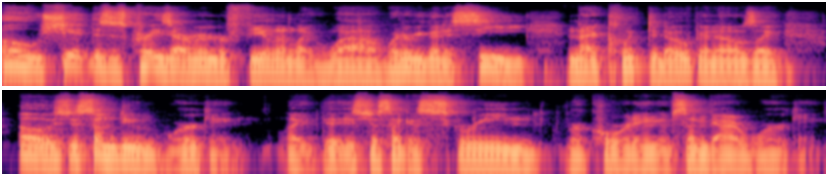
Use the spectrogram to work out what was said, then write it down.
oh shit this is crazy. I remember feeling like wow what are we going to see? And i clicked it open i was like oh, it's just some dude working. Like it's just like a screen recording of some guy working.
